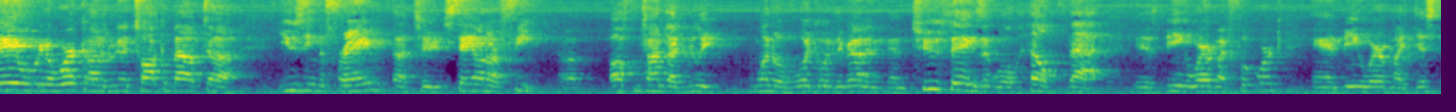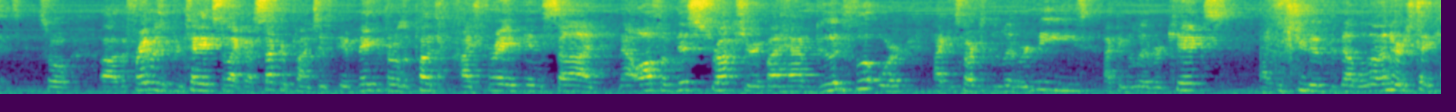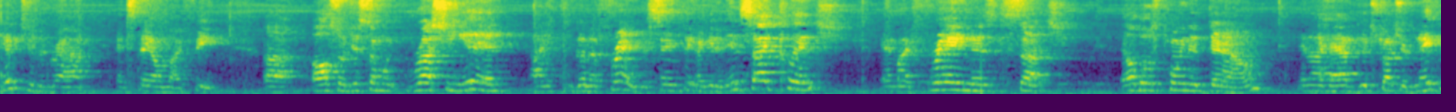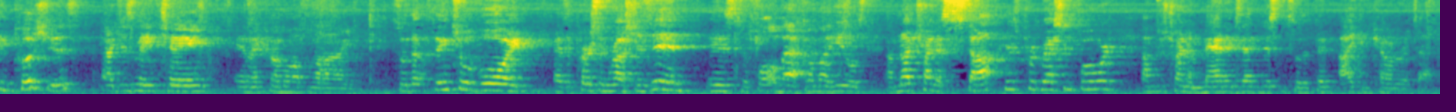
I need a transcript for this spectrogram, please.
Today what we're going to work on is we're going to talk about uh, using the frame uh, to stay on our feet. Uh, oftentimes I really want to avoid going to the ground and, and, two things that will help that is being aware of my footwork and being aware of my distance. So uh, the frame as it pertains to like a sucker punch, if, if Nathan throws a punch, I frame inside. Now off of this structure, if I have good footwork, I can start to deliver knees, I can deliver kicks, I can shoot it the double unders, take him to the ground, and stay on my feet. Uh, also, just someone rushing in, I'm going to frame the same thing. I get an inside clinch, and my frame is such, elbows pointed down, and I have good structure. If Nathan pushes, I just maintain, and I come off line. So the thing to avoid as a person rushes in is to fall back on my heels. I'm not trying to stop his progression forward. I'm just trying to manage that distance so that then I can counterattack.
